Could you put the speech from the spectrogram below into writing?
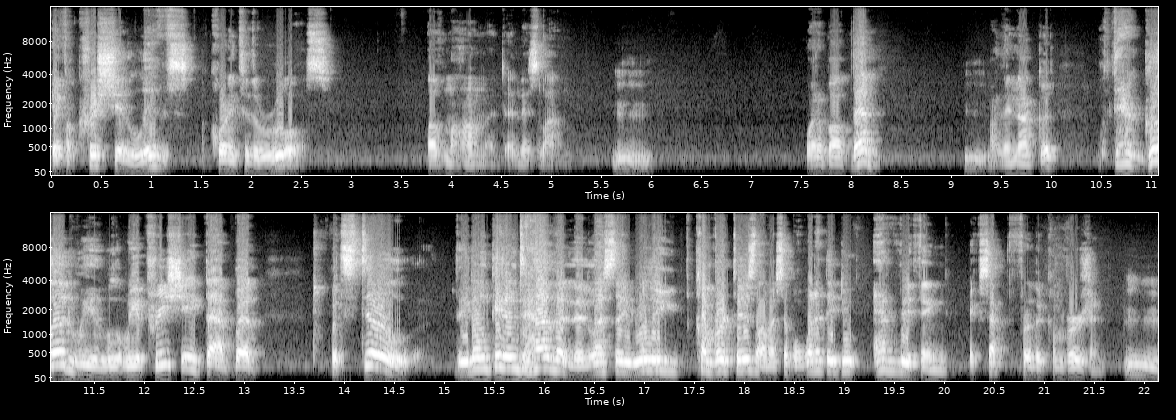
if a Christian lives according to the rules of Muhammad and Islam, hmm what about them? Mhm. Are they not good? Well, they're good. We we appreciate that, but but still, they don't get into heaven unless they really convert to Islam. I said, well, what if they do everything except for the conversion? hmm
